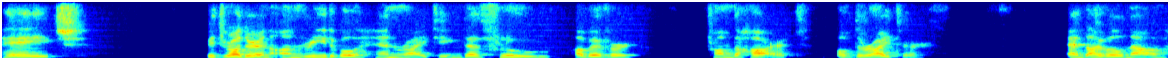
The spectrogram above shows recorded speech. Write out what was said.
page with rather an unreadable handwriting that flew, however, from the heart of the writer. And I will now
